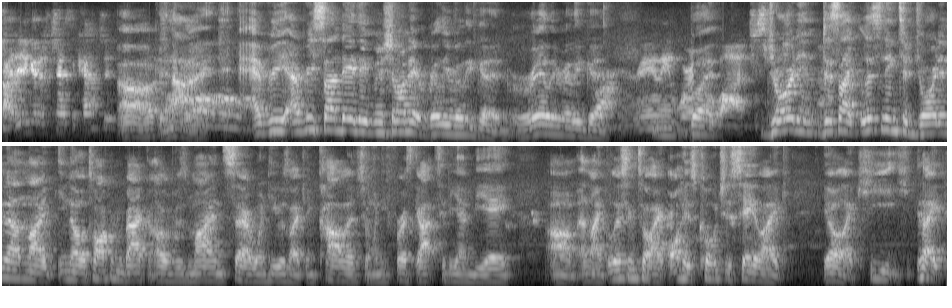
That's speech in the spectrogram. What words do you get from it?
I didn't get a chance to catch it. Oh, okay. Nah, Oh. every every Sunday they've been showing it really, really good, really, really good. really worth But a watch. Jordan, just like listening to Jordan and like you know talking back of his mindset when he was like in college and when he first got to the NBA, um, and like listening to like all his coaches say like, yo, like he, like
